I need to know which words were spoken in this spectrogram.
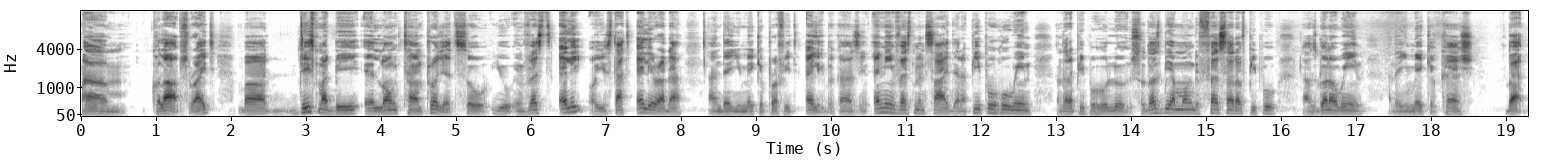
um, collapse, right? But this might be a long-term project. So you invest early or you start early rather, and then you make a profit early because in any investment side, there are people who win and there are people who lose. So just be among the first set of people that's gonna win and then you make your cash back.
